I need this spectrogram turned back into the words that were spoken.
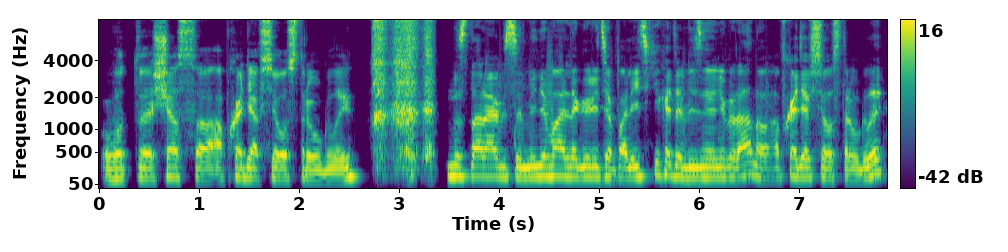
Вот сейчас, э, э, обходя все острые углы, мы стараемся минимально говорить о политике, хотя без нее никуда, но обходя все острые углы,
